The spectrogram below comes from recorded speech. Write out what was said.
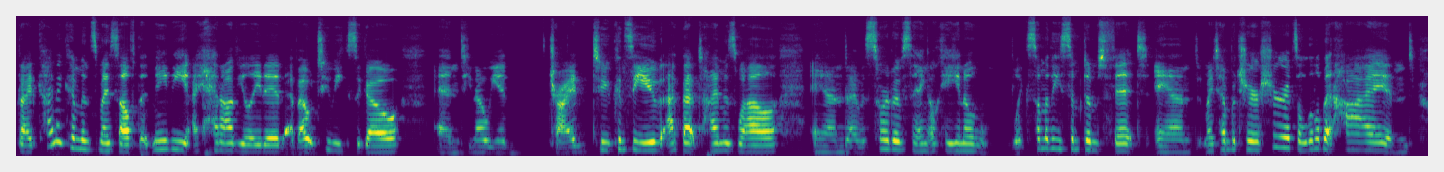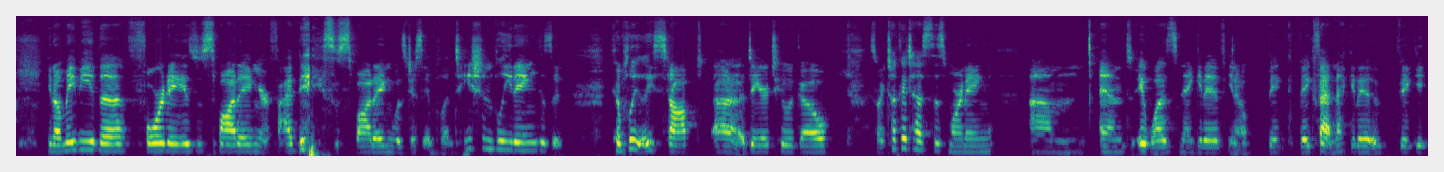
but I'd kind of convinced myself that maybe I had ovulated about two weeks ago and, you know, we had tried to conceive at that time as well. And I was sort of saying, okay, you know, like some of these symptoms fit and my temperature sure it's a little bit high and you know maybe the four days of spotting or five days of spotting was just implantation bleeding because it completely stopped uh, a day or two ago. So i took a test this morning um, and it was negative you know big big fat negative big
